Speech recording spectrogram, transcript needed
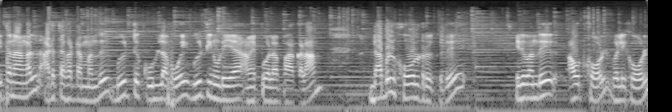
இப்போ நாங்கள் அடுத்த கட்டம் வந்து வீட்டுக்குள்ளே போய் வீட்டினுடைய அமைப்புகளை பார்க்கலாம். டபுள் ஹோல் இருக்குது. இது வந்து அவுட் ஹோல் வெளி ஹோல்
